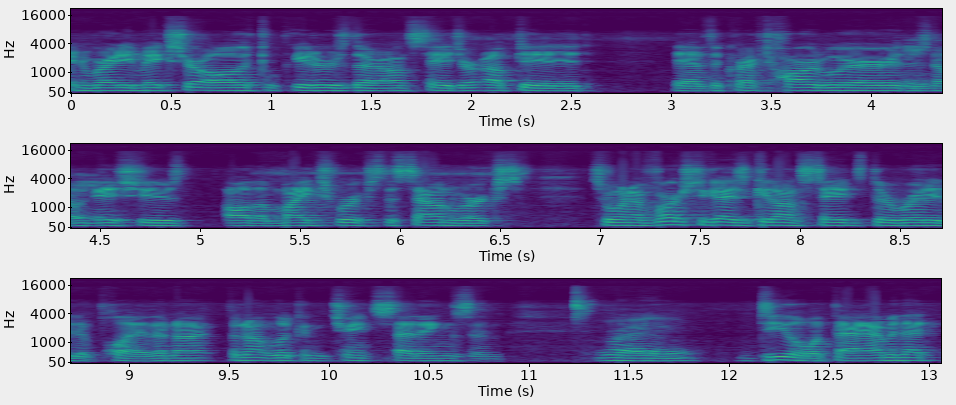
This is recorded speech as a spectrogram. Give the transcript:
and ready. Make sure all the computers that are on stage are updated. They have the correct hardware. There's no Mhm. issues. All the mics works. The sound works. So when our varsity guys get on stage, they're ready to play. They're not. They're not looking to change settings and Right. deal with that. I mean, that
